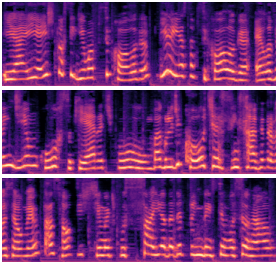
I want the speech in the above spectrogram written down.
E aí, eis que eu segui uma psicóloga. E aí, essa psicóloga, ela vendia um curso que era, tipo, um bagulho de coach, assim, sabe? Pra você aumentar a sua autoestima, tipo, sair da dependência emocional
